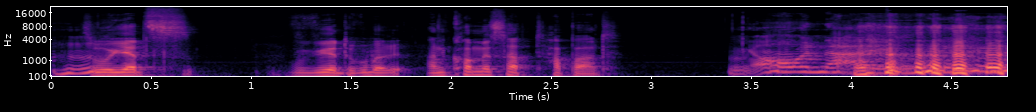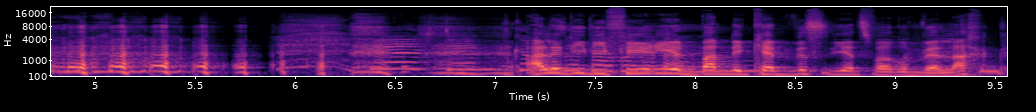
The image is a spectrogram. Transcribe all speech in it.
Mhm. So jetzt, wo wir drüber reden, an Kommissar Tappert. Oh nein. ja, stimmt. Alle, die die Ferienbande kennen, wissen jetzt, warum wir lachen.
